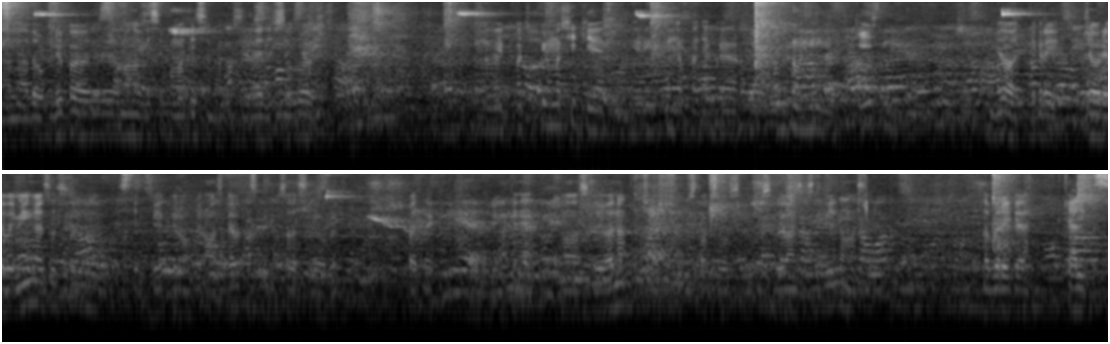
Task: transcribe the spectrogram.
Na, nedaug liko ir manau visi pamatysime, koks veidas iš tikrųjų. Pats pirmas iki rinktinė padėka ir labai laiminga keisti. Jo, tikrai žiauriai laimingas esu, vis tiek tai pirmas, pirmas kartas, kaip visada sakiau, kad patekti į rinktinę mano svajonę, tačiau šis toks jau svajonės įsipildymas. Dabar reikia keltis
